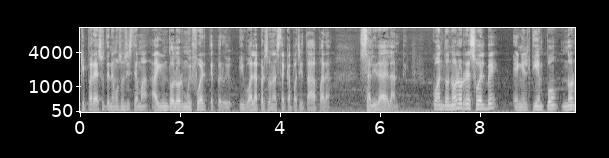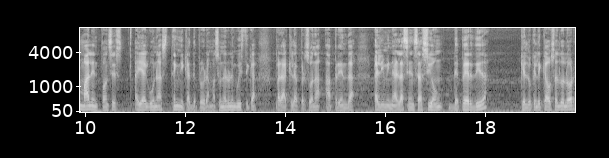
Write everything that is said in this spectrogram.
que para eso tenemos un sistema, hay un dolor muy fuerte, pero igual la persona está capacitada para salir adelante. Cuando no lo resuelve en el tiempo normal, entonces hay algunas técnicas de programación neurolingüística para que la persona aprenda a eliminar la sensación de pérdida, que es lo que le causa el dolor,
